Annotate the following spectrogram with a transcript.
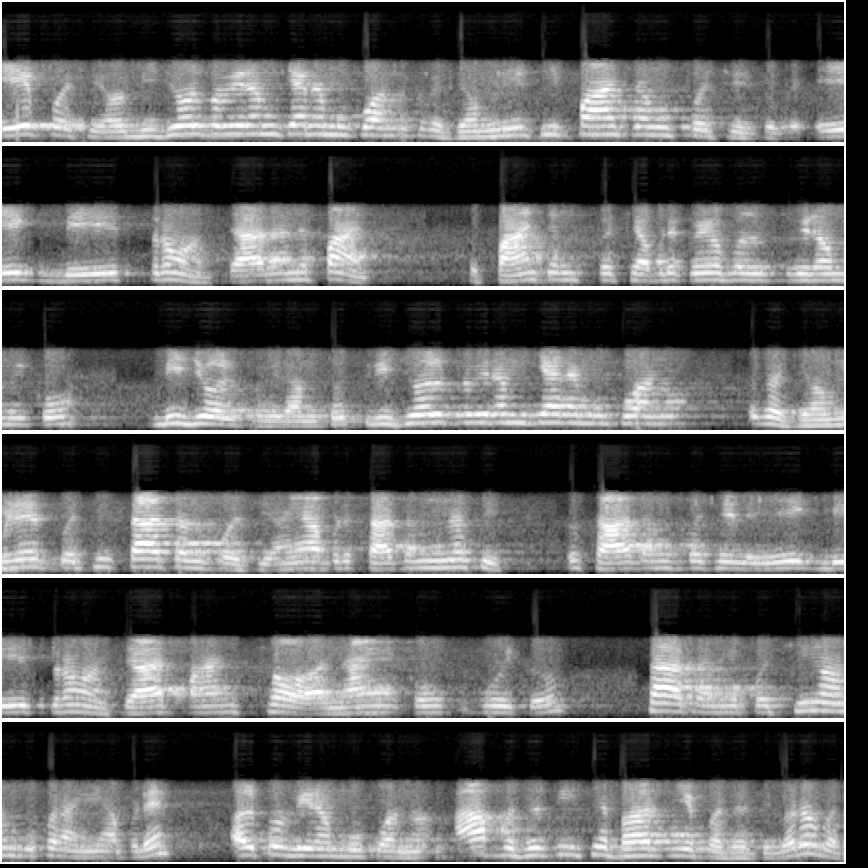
એ પછી, હવે બીજો અલ્પવિરામ ક્યારે મૂકવાનો? તો કે જમણીથી પાંચ અંક પછી, તો કે એક, બે, ત્રણ, ચાર અને પાંચ. તો પાંચ અંક પછી આપણે કયો અલ્પવિરામ મૂકો બીજો અલ્પવિરામ. તો ત્રીજો અલ્પવિરામ ક્યારે મૂકવાનો? તો કે જમણે પછી સાત અંક પછી, અહીંયા આપણે સાત અંક નથી, તો સાત અંક પછી એટલે એક, બે, ત્રણ, ચાર, પાંચ, છ, અને અહીંયા કહું હોય તો સાત, અને પછીના અંક ઉપર અહીંયા આપણે અલ્પવિરામ મૂકવાનો. આ પદ્ધતિ છે ભારતીય પદ્ધતિ, બરોબર?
